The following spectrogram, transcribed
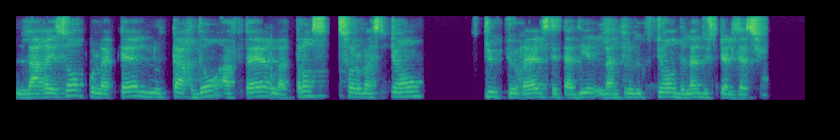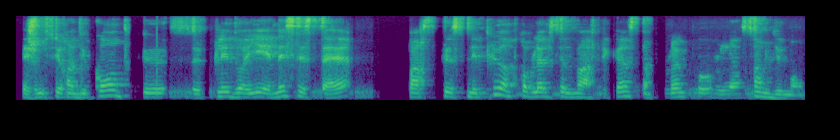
la raison pour laquelle nous tardons à faire la transformation structurelle, c'est-à-dire l'introduction de l'industrialisation. Et je me suis rendu compte que ce plaidoyer est nécessaire parce que ce n'est plus un problème seulement africain, c'est un problème pour l'ensemble du monde.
